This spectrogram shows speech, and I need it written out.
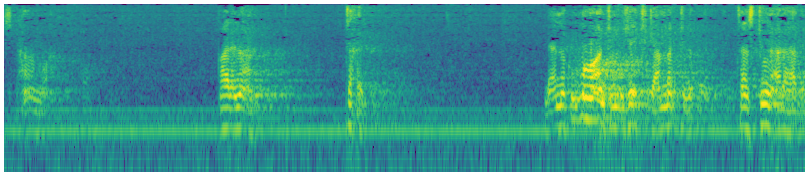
سبحان الله. قال نعم تحل. لأنكم ما هو أنتم جئتوا تعمدتم تنسجون على هذا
